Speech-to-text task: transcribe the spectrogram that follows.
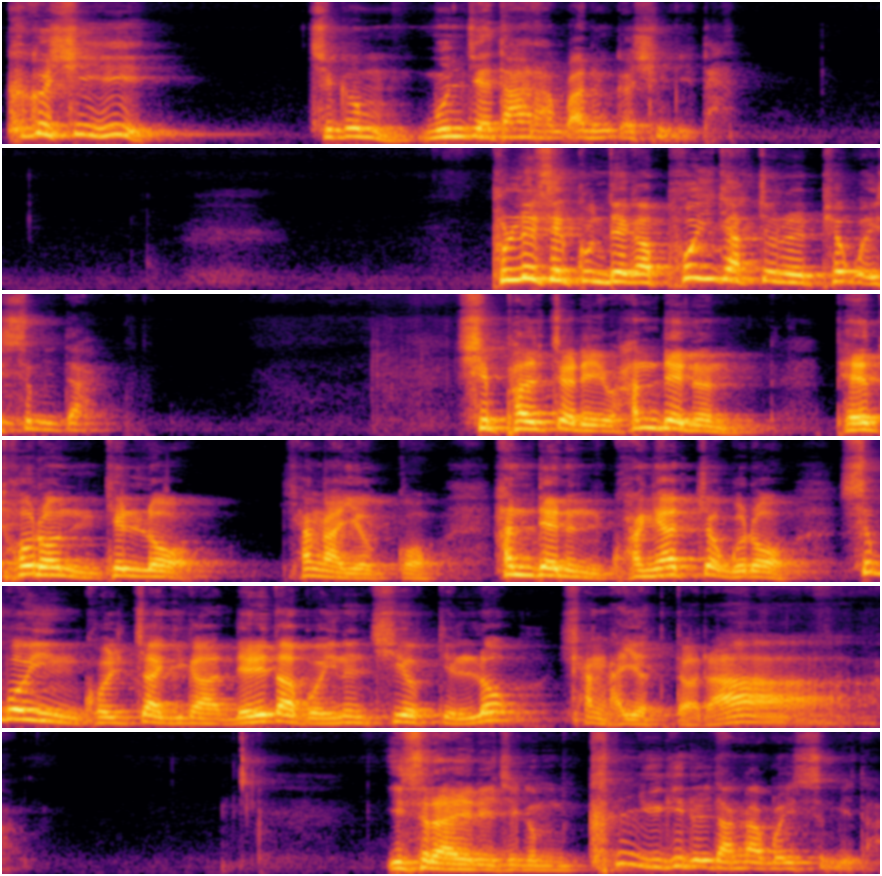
그것이 지금 문제다라고 하는 것입니다. 블레셋 군대가 포위 작전을 펴고 있습니다. 18절에 한 대는 베토론 길로 향하였고 한 대는 광야 쪽으로 스보인 골짜기가 내려다 보이는 지역길로 향하였더라. 이스라엘이 지금 큰 위기를 당하고 있습니다.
